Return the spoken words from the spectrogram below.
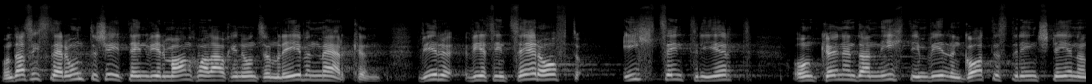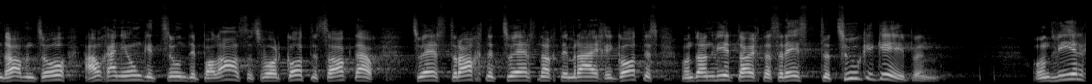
Und das ist der Unterschied, den wir manchmal auch in unserem Leben merken. Wir, wir sind sehr oft ich-zentriert und können dann nicht im Willen Gottes drinstehen und haben so auch eine ungesunde Balance. Das Wort Gottes sagt auch, zuerst trachtet zuerst nach dem Reiche Gottes und dann wird euch das Rest dazugegeben. Und wir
